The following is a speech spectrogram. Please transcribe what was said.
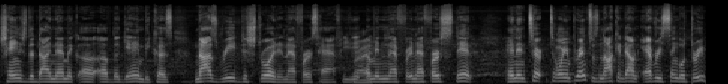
changed the dynamic of, of the game because Naz Reid destroyed in that first half. He, I mean, in that in that first stint, and then Ter- Taurean Prince was knocking down every single three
